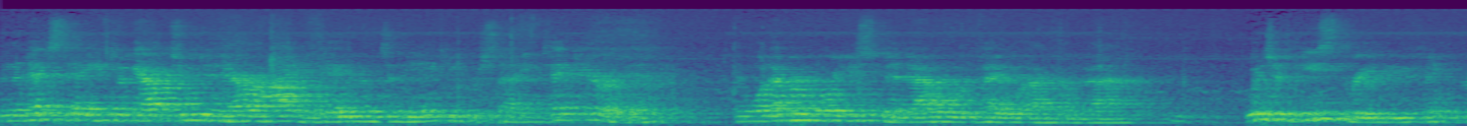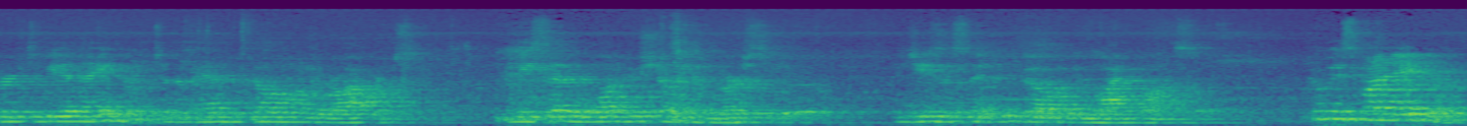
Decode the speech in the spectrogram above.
And the next day he took out two denarii and gave them to the innkeeper, saying, Take care of him, and whatever more you spend, I will repay when I come back. Which of these three do you think proved to be a neighbor to the man who fell among the robbers? And he said, The one who showed him mercy. And Jesus said, You go and do likewise. Who is my neighbor?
